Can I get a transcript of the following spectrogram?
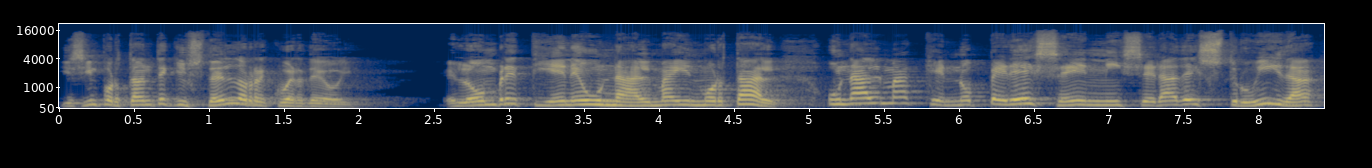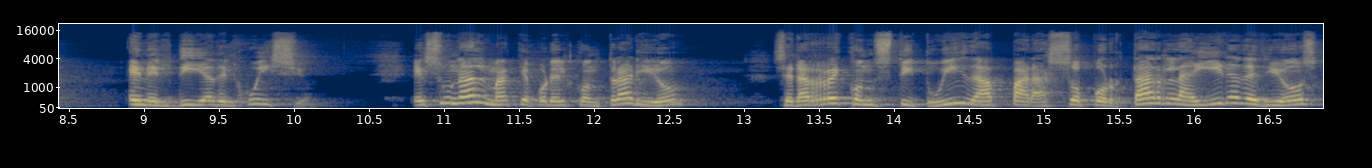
y es importante que usted lo recuerde hoy. El hombre tiene un alma inmortal, un alma que no perece ni será destruida en el día del juicio. Es un alma que por el contrario será reconstituida para soportar la ira de Dios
